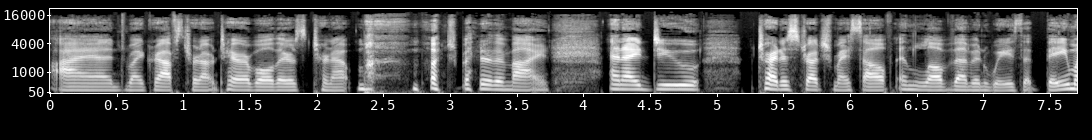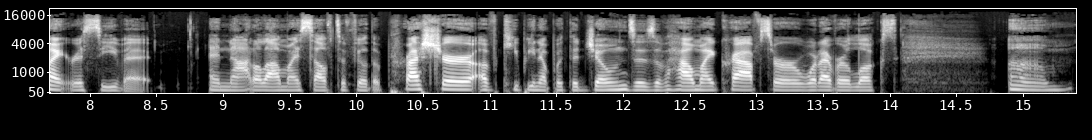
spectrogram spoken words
and my crafts turn out terrible. Theirs turn out much better than mine, and I do try to stretch myself and love them in ways that they might receive it and not allow myself to feel the pressure of keeping up with the Joneses of how my crafts or whatever looks. Um,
